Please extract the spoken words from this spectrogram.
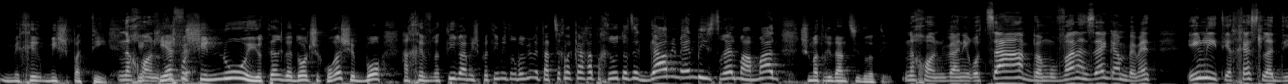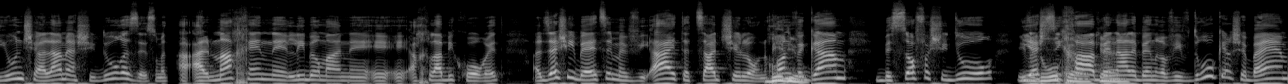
מחיר משפטי. משפטי. נכון. כי, כי יש פה ו- שינוי יותר גדול שקורה, שבו החברתי והמשפטי מתערבבים, ואתה צריך לקחת אחריות על זה, גם אם אין בישראל מעמד של מטרידן סדרתי. נכון, ואני רוצה במובן הזה גם באמת, אם להתייחס לדיון שעלה מהשידור הזה, זאת אומרת, על מה חן אה, ליברמן אה, אה, אכלה ביקורת, על זה שהיא בעצם מביאה את הצד שלו, נכון? בדיוק. וגם בסוף השידור יש ודרוקר, שיחה כן. בינה לבין רביב דרוקר, שבהם,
